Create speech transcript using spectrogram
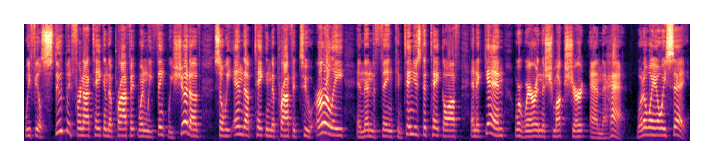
We feel stupid for not taking the profit when we think we should have. So we end up taking the profit too early and then the thing continues to take off. And again, we're wearing the schmuck shirt and the hat. What do I always say?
